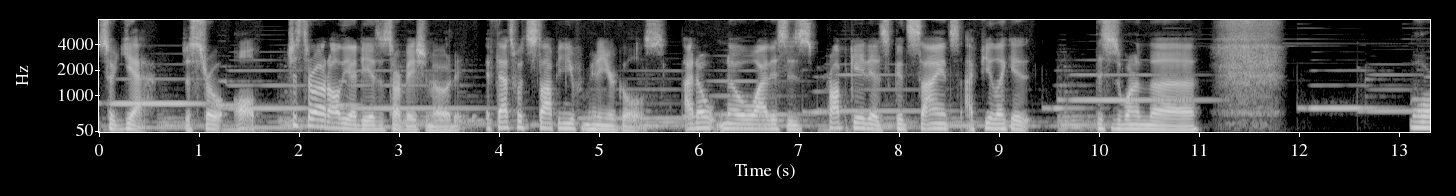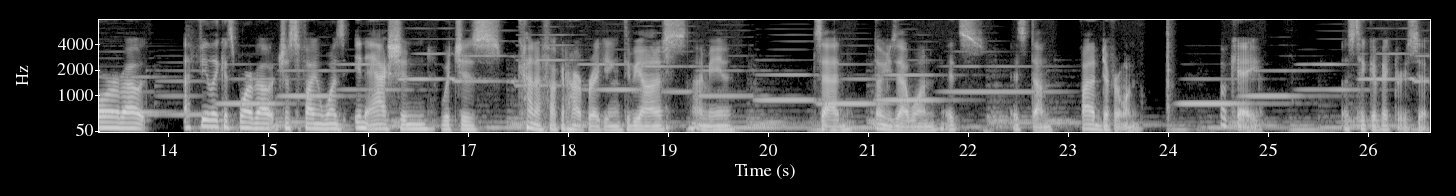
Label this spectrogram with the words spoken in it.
So yeah, just throw all just throw out all the ideas of starvation mode if that's what's stopping you from hitting your goals. I don't know why this is propagated as good science. I feel like it this is one of the more about I feel like it's more about justifying one's inaction, which is kind of fucking heartbreaking to be honest. I mean, Sad. Don't use that one. It's it's dumb. Find a different one. Okay. Let's take a victory sip.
